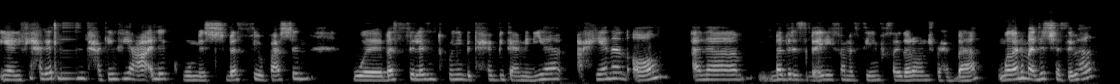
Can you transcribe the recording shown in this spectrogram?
يعني في حاجات لازم تحكمي فيها عقلك ومش بس your passion. وبس لازم تكوني بتحبي تعمليها. أحيانا آه أنا بدرس بقالي خمس سنين في صيدلة ومش بحبها وأنا ما قدرتش أسيبها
